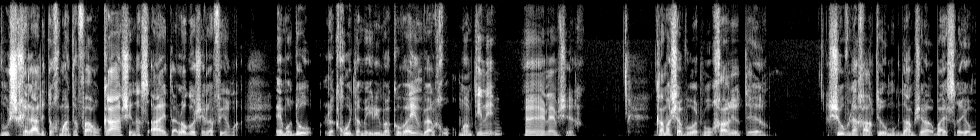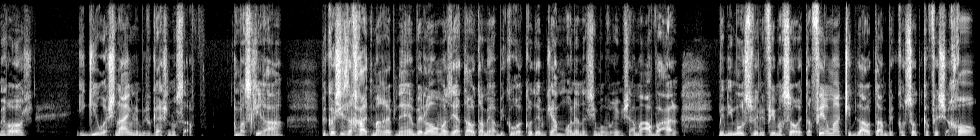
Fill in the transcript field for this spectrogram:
והושחלה לתוך מעטפה ארוכה שנשאה את הלוגו של הפירמה. הם הודו, לקחו את המעילים והכובעים והלכו, ממתינים אה, להמשך. כמה שבועות מאוחר יותר, שוב לאחר תיאום מוקדם של 14 יום מראש, הגיעו השניים למפגש נוסף. המזכירה בקושי זכה את מראה פניהם ולא ממש זיהתה אותם מהביקור הקודם כי המון אנשים עוברים שם, אבל בנימוס ולפי מסורת הפירמה כיבדה אותם בכוסות קפה שחור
